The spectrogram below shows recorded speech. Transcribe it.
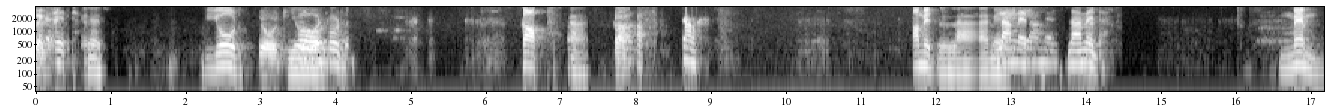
Et, Tet, Yod, Yod, Yod, Yod, Kap, Ka, Kaf, Amid, Lamed, Lamed, Lamed, Mem,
